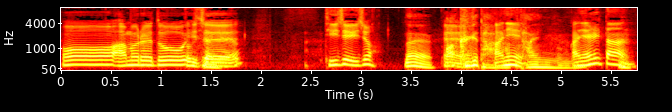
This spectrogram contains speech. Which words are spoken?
어, 아무래도 이제 DJ죠. 네. 아, 네. 그게 다, 아니, 다인 건가요? 아니, 일단.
